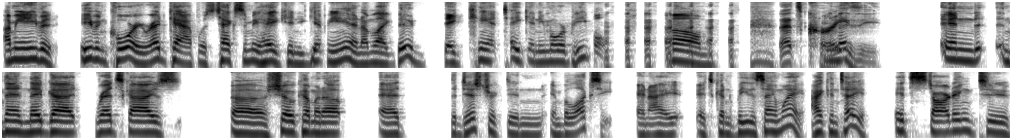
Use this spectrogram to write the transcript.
I mean even even corey redcap was texting me hey can you get me in? I'm like dude they can't take any more people. Um That's crazy. and, and then they've got red skies uh show coming up at the district in in biloxi and i it's going to be the same way. I can tell you it's starting to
